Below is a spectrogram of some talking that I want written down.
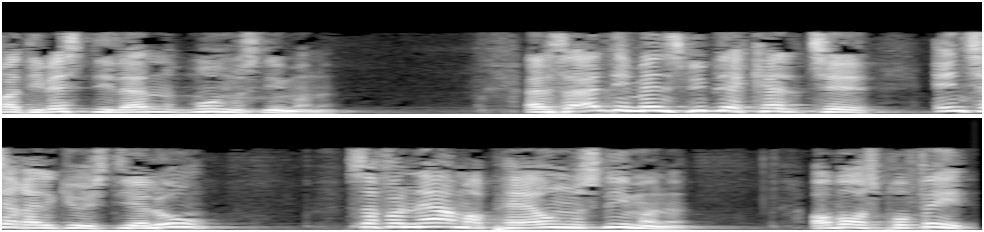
fra de vestlige lande mod muslimerne. Altså alt imens vi bliver kaldt til interreligiøs dialog, så fornærmer paven muslimerne og vores profet.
